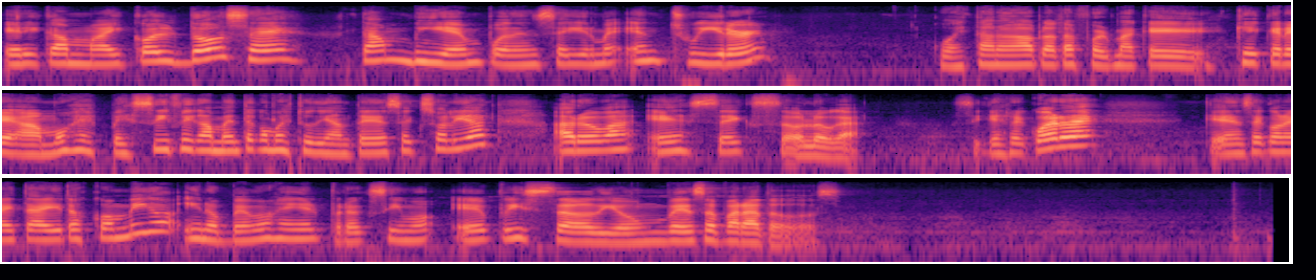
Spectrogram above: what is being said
Erika Michael 12. También pueden seguirme en Twitter con esta nueva plataforma que, que creamos específicamente como estudiante de sexualidad, arroba es sexóloga. Así que recuerde Quédense conectaditos conmigo y nos vemos en el próximo episodio. Un beso para todos.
